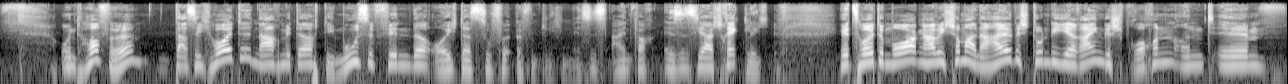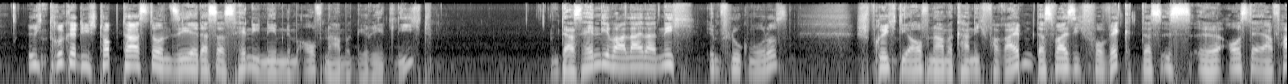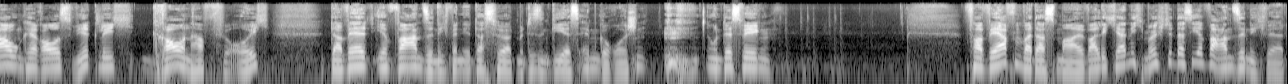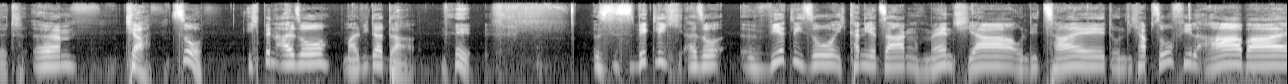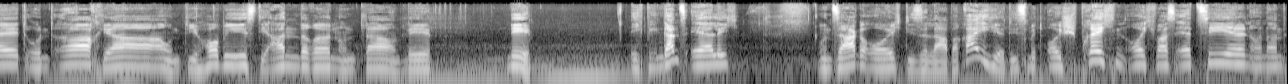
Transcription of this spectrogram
und hoffe, dass ich heute Nachmittag die Muße finde, euch das zu veröffentlichen. Es ist einfach, es ist ja schrecklich. Jetzt heute Morgen habe ich schon mal eine halbe Stunde hier reingesprochen und ähm, ich drücke die Stopptaste und sehe, dass das Handy neben dem Aufnahmegerät liegt. Das Handy war leider nicht im Flugmodus. Sprich, die Aufnahme kann ich verreiben. Das weiß ich vorweg. Das ist äh, aus der Erfahrung heraus wirklich grauenhaft für euch. Da werdet ihr wahnsinnig, wenn ihr das hört mit diesen GSM-Geräuschen. Und deswegen verwerfen wir das mal, weil ich ja nicht möchte, dass ihr wahnsinnig werdet. Ähm, tja, so. Ich bin also mal wieder da. Es ist wirklich, also wirklich so, ich kann jetzt sagen, Mensch, ja, und die Zeit und ich habe so viel Arbeit und ach ja, und die Hobbys, die anderen und klar und le. Nee. Ich bin ganz ehrlich und sage euch, diese Laberei hier, dies mit euch sprechen, euch was erzählen und, und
